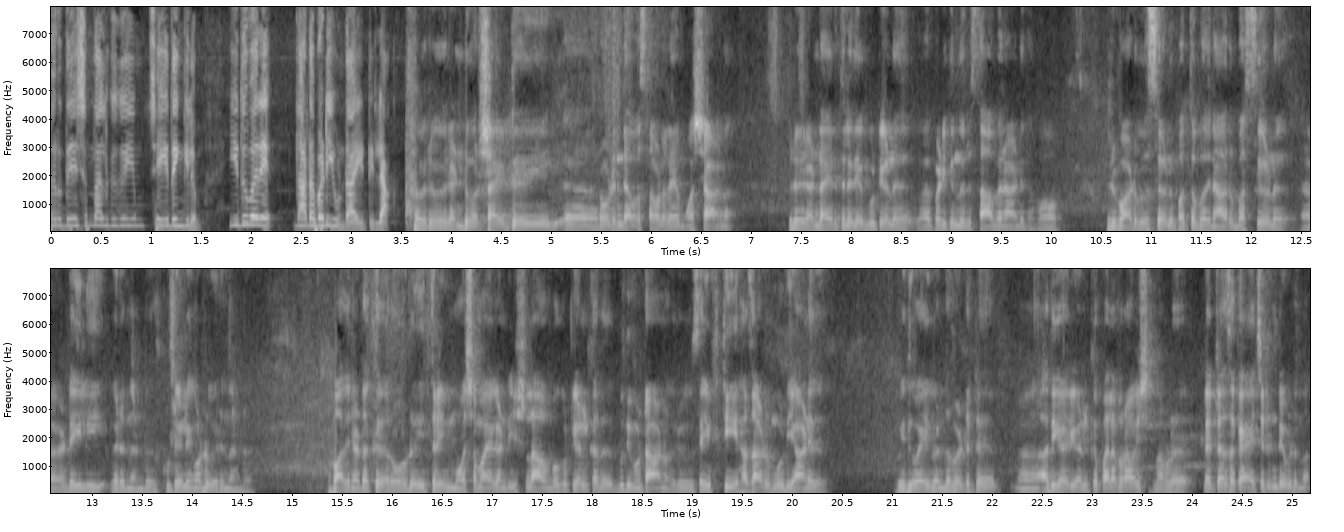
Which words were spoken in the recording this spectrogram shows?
നിർദ്ദേശം നൽകുകയും ചെയ്തെങ്കിലും ഇതുവരെ നടപടി ഉണ്ടായിട്ടില്ല. ഒരു രണ്ട് വർഷമായിട്ട് ഈ റോഡിന്റെ അവസ്ഥ വളരെ മോശമാണ്. ഒരു രണ്ടായിരത്തിലധികം കുട്ടികൾ പഠിക്കുന്ന ഒരു സ്ഥാപനമാണിത്. അപ്പോൾ ഒരുപാട് ബസ്സുകൾ പത്ത് പതിനാറ് ബസ്സുകൾ ഡെയിലി വരുന്നുണ്ട് കുട്ടികളെയും കൊണ്ട് വരുന്നുണ്ട്. അപ്പോൾ അതിനിടയ്ക്ക് റോഡ് ഇത്രയും മോശമായ കണ്ടീഷനിലാകുമ്പോൾ കുട്ടികൾക്കത് ബുദ്ധിമുട്ടാണ്. ഒരു സേഫ്റ്റി ഹസാർഡും കൂടിയാണിത്. ഇതുമായി ബന്ധപ്പെട്ടിട്ട് അധികാരികൾക്ക് പല പ്രാവശ്യം നമ്മൾ ലെറ്റേഴ്സൊക്കെ അയച്ചിട്ടുണ്ട് ഇവിടുന്ന്.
